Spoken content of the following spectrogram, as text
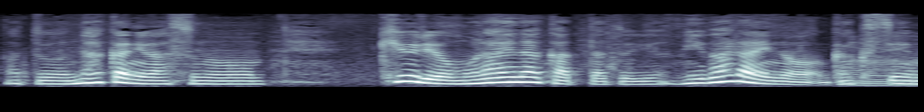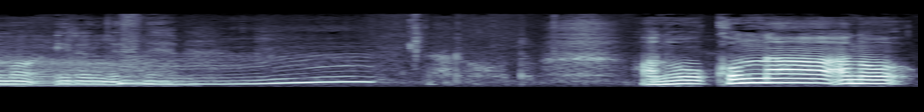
あと、中にはその、給料もらえなかったという未払いの学生もいるんですね。なるほど。あの、こんな、あの、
